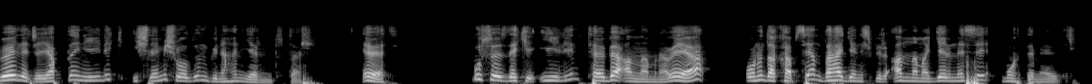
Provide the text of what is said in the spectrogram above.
Böylece yaptığın iyilik işlemiş olduğun günahın yerini tutar. Evet, bu sözdeki iyiliğin tevbe anlamına veya onu da kapsayan daha geniş bir anlama gelmesi muhtemeldir.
